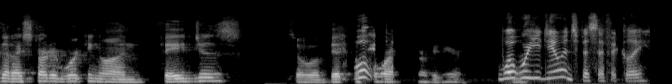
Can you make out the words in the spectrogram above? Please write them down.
that I started working on phages. So a bit before well, I started here. What were you doing specifically?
